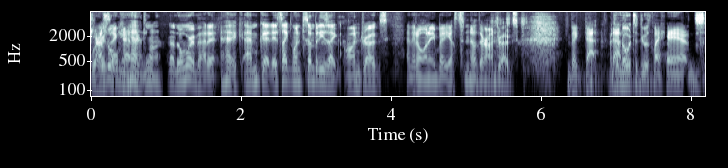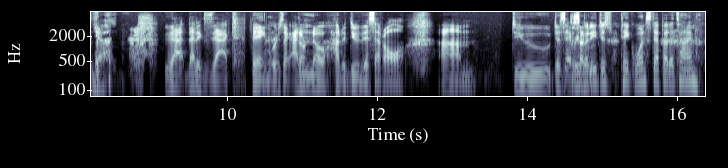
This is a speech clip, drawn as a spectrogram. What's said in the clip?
Where he's Casual like, manic. "Yeah, no, no, don't worry about it. Hey, I'm good. It's like when somebody's like on drugs and they don't want anybody else to know they're on drugs. Like that. I don't know what to do with my hands. yeah that that exact thing where he's like i don't know how to do this at all um do does like- everybody just take one step at a time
